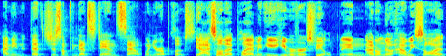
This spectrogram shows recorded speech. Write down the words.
I mean, that's just something that stands out when you're up close. Yeah, I saw that play. I mean, he he reversed field, and I don't know how he saw it,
